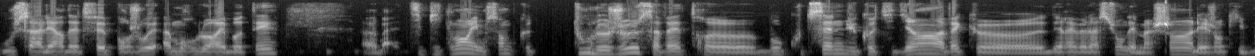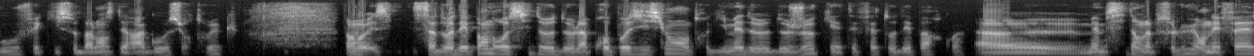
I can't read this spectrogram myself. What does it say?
où ça a l'air d'être fait pour jouer amour, gloire et beauté. Euh, bah, typiquement, il me semble que tout le jeu, ça va être euh, beaucoup de scènes du quotidien avec euh, des révélations, des machins, les gens qui bouffent et qui se balancent des ragots sur trucs. Enfin, ça doit dépendre aussi de, de, la proposition entre guillemets de, de, jeu qui a été faite au départ, quoi. Euh, même si dans l'absolu, en effet,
